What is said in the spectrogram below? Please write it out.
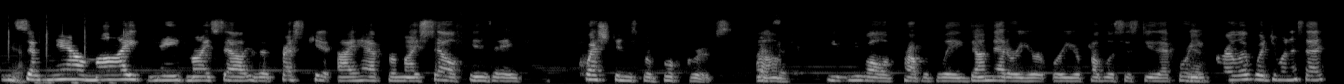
And yeah. so now my made myself the press kit I have for myself is a questions for book groups. Um, you, you, all have probably done that, or your or your publicists do that for yeah. you. Carla, what do you want to say?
